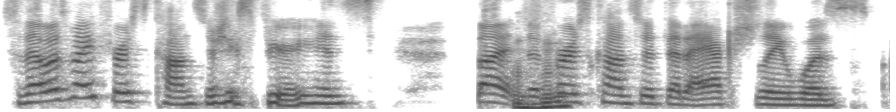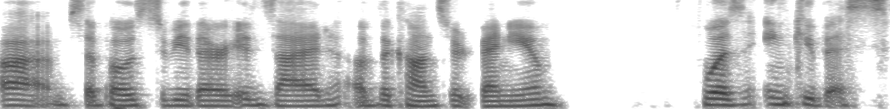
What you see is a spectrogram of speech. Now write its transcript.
So that was my first concert experience. But the Mhm. first concert that I actually was um, supposed to be there inside of the concert venue was Incubus.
